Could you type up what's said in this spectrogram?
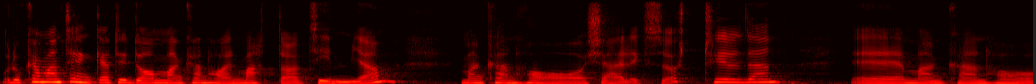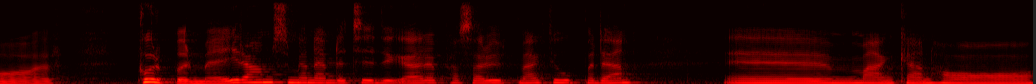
Och då kan man tänka till dem man kan ha en matta av timjan. Man kan ha kärleksört till den. Eh, man kan ha purpurmejram som jag nämnde tidigare, passar utmärkt ihop med den. Eh, man kan ha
